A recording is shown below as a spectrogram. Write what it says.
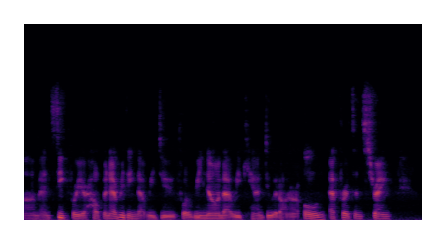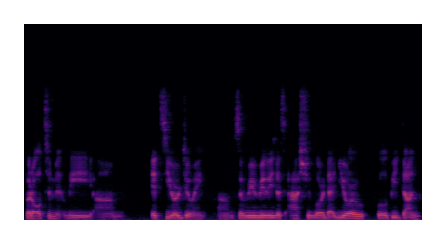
um, and seek for your help in everything that we do, for we know that we can't do it on our own efforts and strength, but ultimately um, it's your doing. Um, so we really just ask you, Lord, that your will be done.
